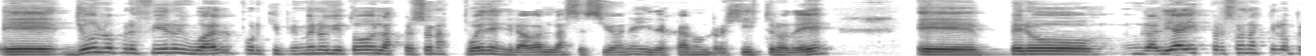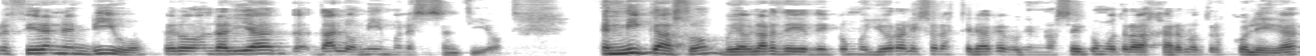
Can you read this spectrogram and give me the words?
Eh, yo lo prefiero igual porque primero que todo las personas pueden grabar las sesiones y dejar un registro de, eh, pero en realidad hay personas que lo prefieren en vivo, pero en realidad da lo mismo en ese sentido. En mi caso, voy a hablar de, cómo yo realizo las terapias porque no sé cómo trabajarán otros colegas.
